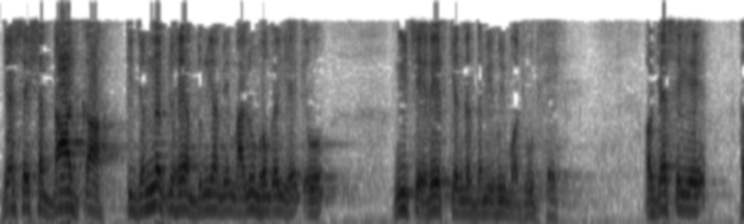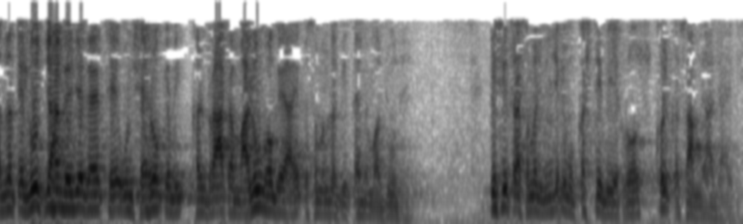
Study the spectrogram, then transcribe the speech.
جیسے شداد کا کی جنت جو ہے اب دنیا میں معلوم ہو گئی ہے کہ وہ نیچے ریت کے اندر دبی ہوئی موجود ہے۔ اور جیسے یہ حضرت لوت جہاں بھیجے گئے تھے، ان شہروں کے بھی کھنڈرا کا معلوم ہو گیا ہے کہ سمندر کی تہ میں موجود ہے۔ اسی طرح سمجھ لیجیے کہ وہ کشتی بھی ایک روز کھل کر سامنے آ جائے گی۔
